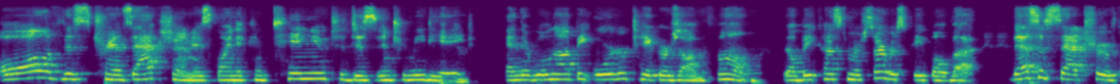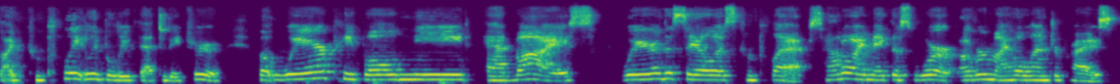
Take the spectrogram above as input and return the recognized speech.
all of this transaction is going to continue to disintermediate. Mm-hmm. And there will not be order takers on the phone. There'll be customer service people, but that's a sad truth. I completely believe that to be true. But where people need advice, where the sale is complex, how do I make this work over my whole enterprise?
